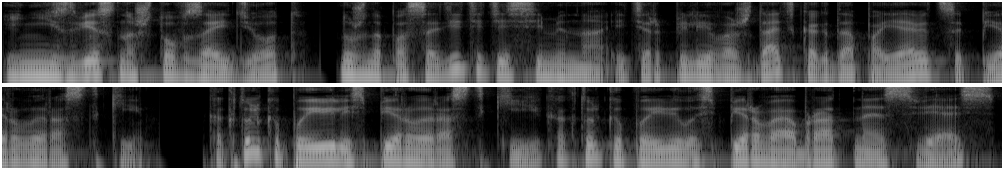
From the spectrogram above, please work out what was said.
И неизвестно, что взойдет. Нужно посадить эти семена и терпеливо ждать, когда появятся первые ростки. Как только появились первые ростки, как только появилась первая обратная связь,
